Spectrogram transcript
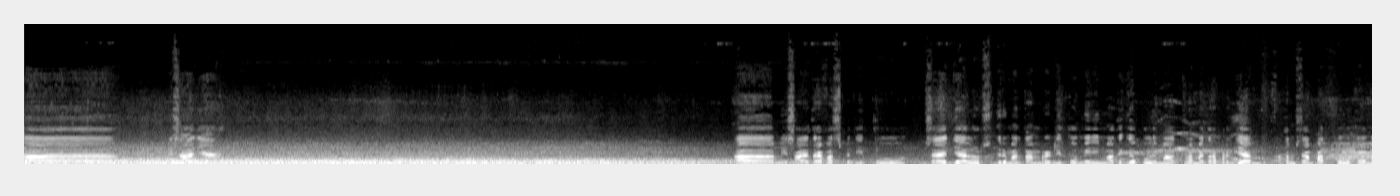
Uh, misalnya uh, misalnya travel speed itu misalnya jalur Sudirman Tamrin itu minimal 35 km per jam gitu, atau misalnya 40 km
